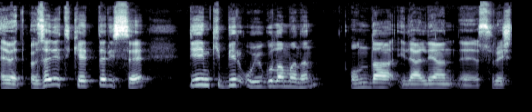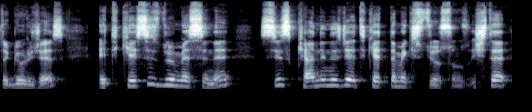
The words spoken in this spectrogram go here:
Evet, özel etiketler ise diyelim ki bir uygulamanın onu da ilerleyen e, süreçte göreceğiz. Etiketsiz düğmesini siz kendinizce etiketlemek istiyorsunuz. İşte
